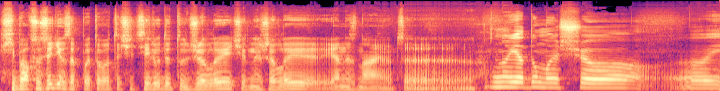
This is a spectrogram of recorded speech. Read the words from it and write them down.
Хіба в сусідів запитувати, чи ці люди тут жили, чи не жили, я не знаю. Це Ну, я думаю, що е,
